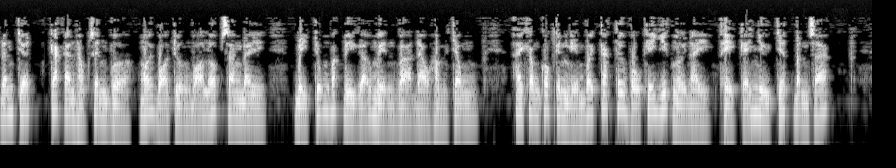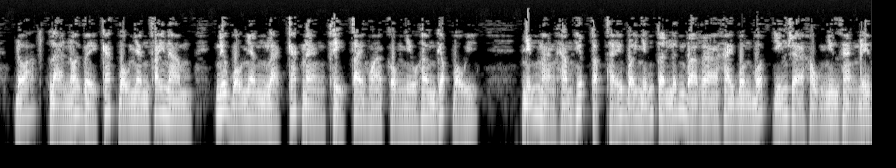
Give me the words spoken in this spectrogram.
đến chết. Các anh học sinh vừa mới bỏ trường bỏ lớp sang đây, bị chúng bắt đi gỡ mìn và đào hầm trong. Ai không có kinh nghiệm với các thứ vũ khí giết người này thì kể như chết banh xác. Đó là nói về các bộ nhân phái nam, nếu bộ nhân là các nàng thì tai họa còn nhiều hơn gấp bội. Những màn hãm hiếp tập thể bởi những tên lính Bara hay Bonbot diễn ra hầu như hàng đêm.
